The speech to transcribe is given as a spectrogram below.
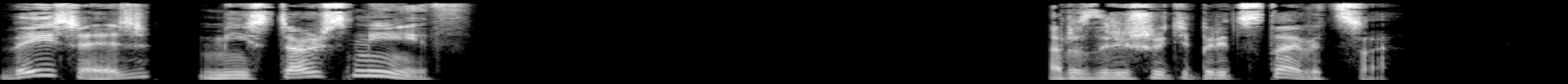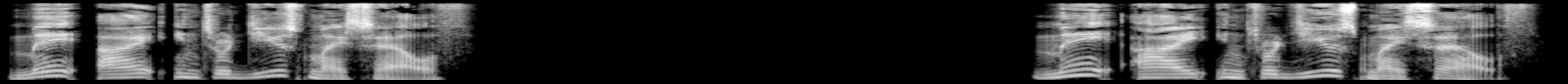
This is Mr. Smith. Разрешите представиться. May I introduce myself? May I introduce myself?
